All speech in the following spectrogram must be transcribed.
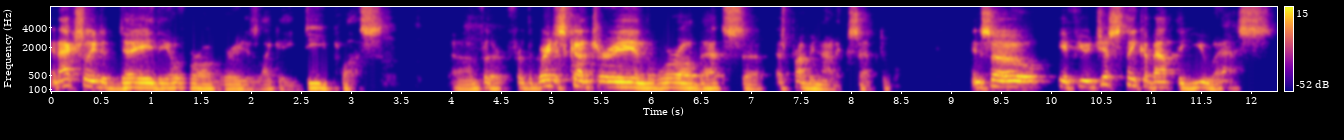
And actually, today the overall grade is like a D plus. Um, for the for the greatest country in the world, that's uh, that's probably not acceptable. And so, if you just think about the U.S.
